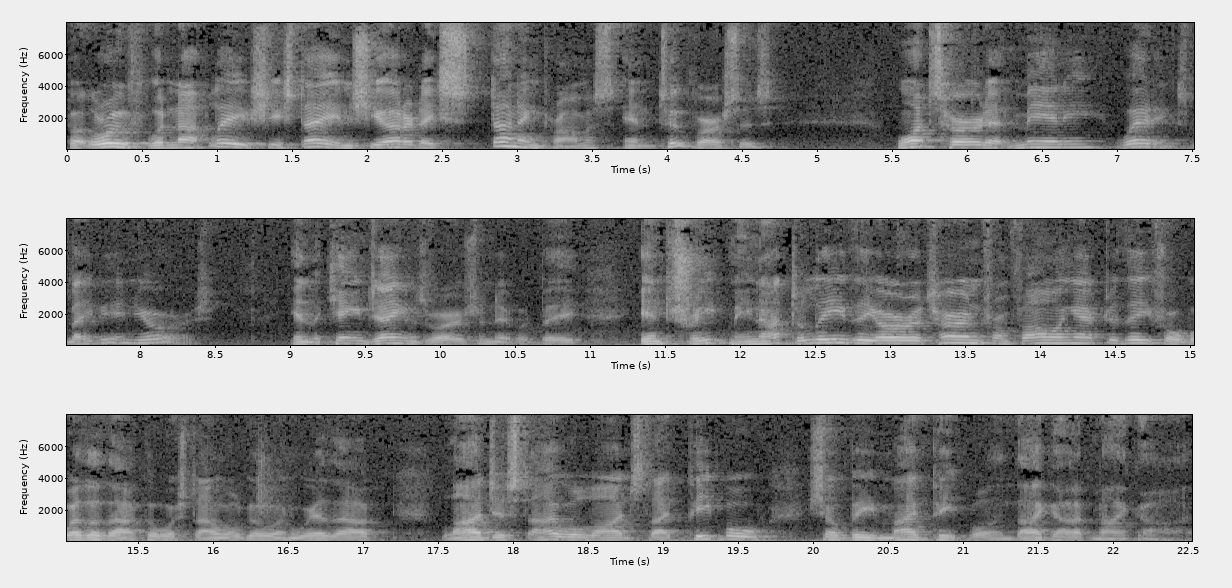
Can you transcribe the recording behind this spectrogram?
But Ruth would not leave. She stayed and she uttered a stunning promise in two verses, once heard at many weddings, maybe in yours. In the King James Version, it would be, Entreat me not to leave thee or return from following after thee, for whither thou goest, I will go, and where thou lodgest, I will lodge. Thy people shall be my people, and thy God my God.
